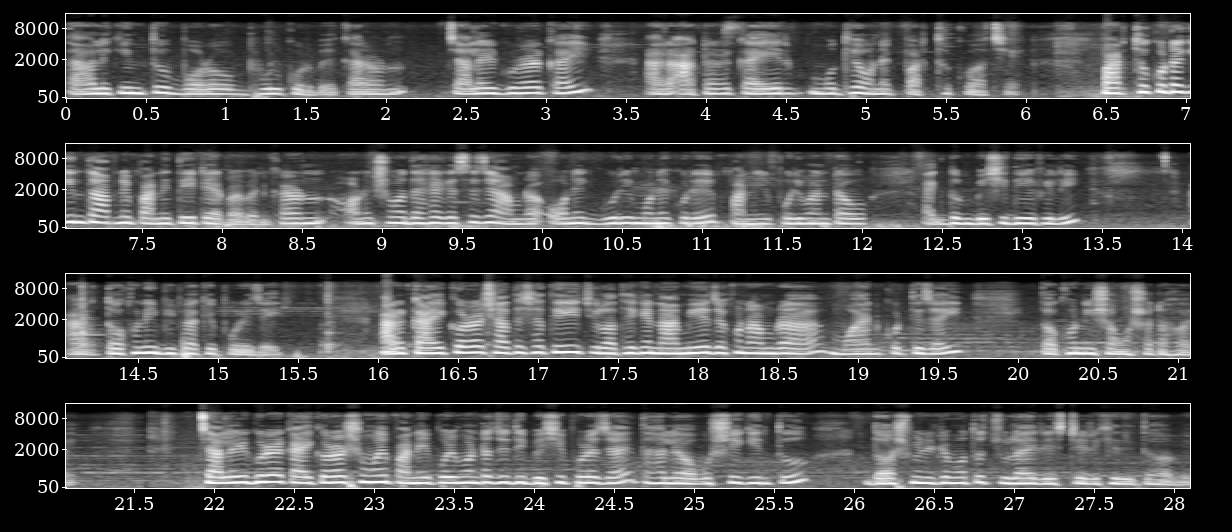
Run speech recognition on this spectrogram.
তাহলে কিন্তু বড় ভুল করবে, কারণ চালের গুঁড়ার কাই আর আটার কাইয়ের মধ্যে অনেক পার্থক্য আছে। পার্থক্যটা কিন্তু আপনি পানিতেই টের পাবেন, কারণ অনেক সময় দেখা গেছে যে আমরা অনেক গুঁড়ি মনে করে পানির পরিমাণটাও একদম বেশি দিয়ে ফেলি, আর তখনই বিপাকে পড়ে যাই। আর কাই করার সাথে সাথেই চুলা থেকে নামিয়ে যখন আমরা ময়ান করতে যাই, তখনই সমস্যাটা হয়। চালের গুঁড়ার কাই করার সময় পানির পরিমাণটা যদি বেশি পড়ে যায়, তাহলে অবশ্যই কিন্তু দশ মিনিটের মতো চুলায় রেস্টে রেখে দিতে হবে।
